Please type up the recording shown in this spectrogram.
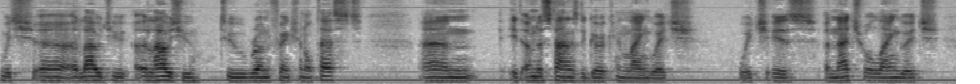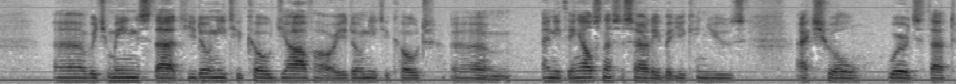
which uh, allowed you, allows you to run functional tests and it understands the Gherkin language, which is a natural language, uh, which means that you don't need to code Java or you don't need to code um, anything else necessarily, but you can use actual words that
